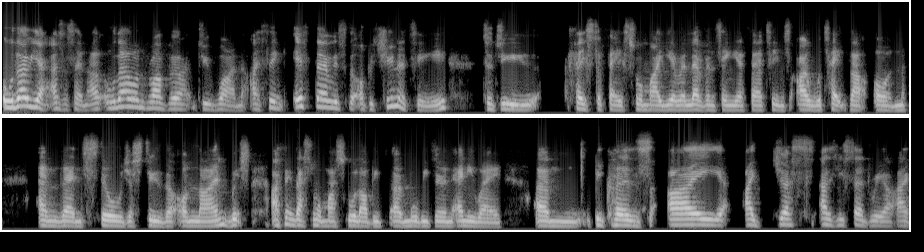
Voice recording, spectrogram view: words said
Although, yeah, as I said, although I'd rather do one, I think if there is the opportunity to do face to face for my year 11s and year 13s, I will take that on and then still just do the online, which I think that's what my school I'll be um, will be doing anyway. Um, because I I just as you said, Ria, I,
